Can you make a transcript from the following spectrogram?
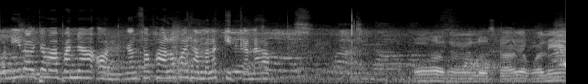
วันนี้เราจะมาปัญญาอ่อนกันสักพักแล้วค่อยทำภารกิจกันนะครับ โอ้ยทำไมโหลดช้าอย่างวะเนี่ย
